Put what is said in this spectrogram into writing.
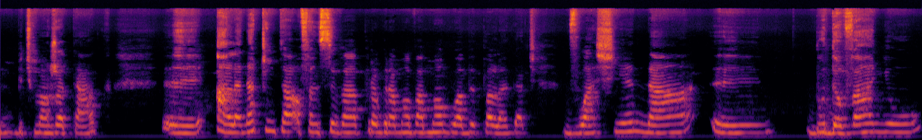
być może tak, ale na czym ta ofensywa programowa mogłaby polegać? Właśnie na budowaniu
